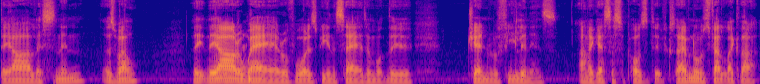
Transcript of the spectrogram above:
they are listening as well. They they are aware of what is being said and what the general feeling is, and I guess that's a positive because I haven't always felt like that.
